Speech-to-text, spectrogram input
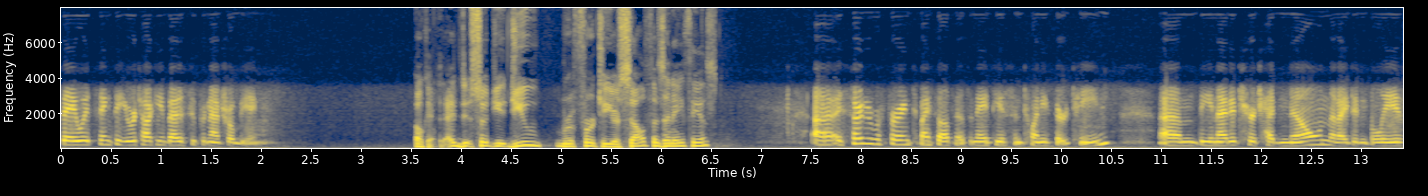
they would think that you were talking about a supernatural being. Okay, uh, so do you, do you refer to yourself as an atheist? Uh, I started referring to myself as an atheist in 2013. Um, the United Church had known that I didn't believe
